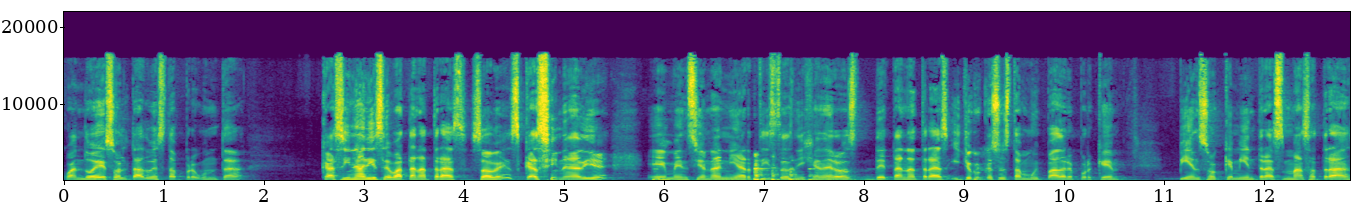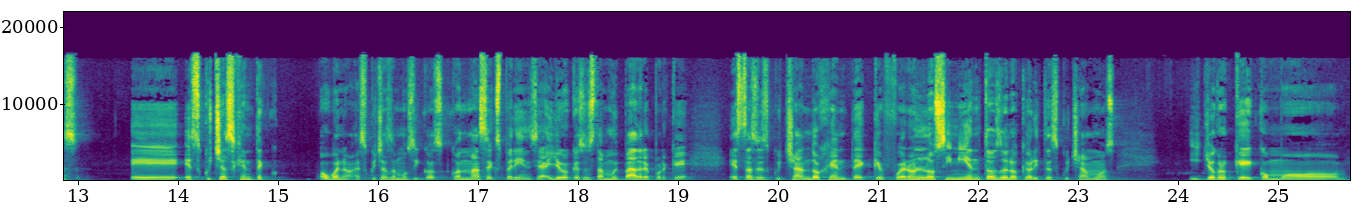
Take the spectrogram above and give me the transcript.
cuando he soltado esta pregunta, casi nadie se va tan atrás, ¿sabes? Casi nadie eh, menciona ni artistas ni géneros de tan atrás. Y yo creo que eso está muy padre porque pienso que mientras más atrás eh, escuchas gente, o bueno, escuchas a músicos con más experiencia. Y yo creo que eso está muy padre porque estás escuchando gente que fueron los cimientos de lo que ahorita escuchamos. Y yo creo que como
